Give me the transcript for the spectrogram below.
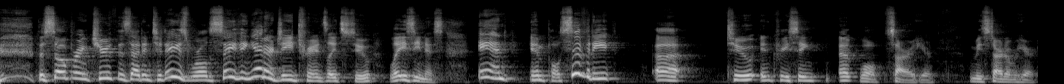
the sobering truth is that in today's world, saving energy translates to laziness and impulsivity uh, to increasing. Uh, well, sorry, here. Let me start over here.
